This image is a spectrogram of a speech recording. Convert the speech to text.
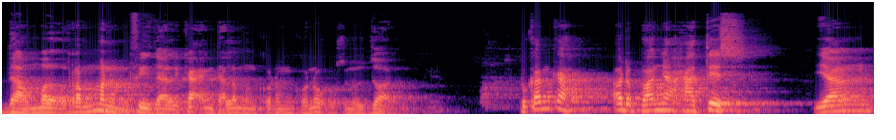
damel remen fidzalika yang dalam mengkono-mengkono husnuzon. Bukankah ada banyak hadis yang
